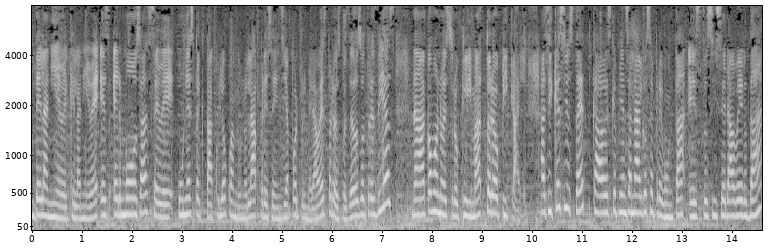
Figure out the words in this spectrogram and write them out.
de la Nieve, que la nieve es hermosa, se ve un espectáculo cuando uno la presencia por primera vez, pero después de dos o tres días, nada como nuestro clima tropical. Así que si usted cada vez que piensa en algo se pregunta, ¿esto sí será verdad?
